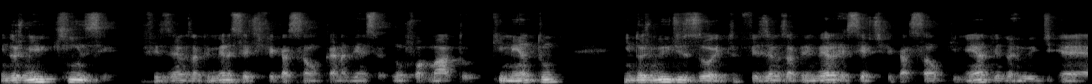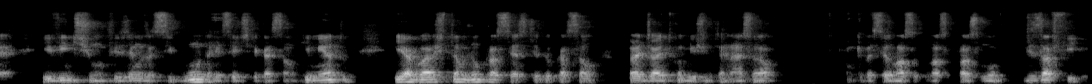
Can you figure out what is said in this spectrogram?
Em 2015, fizemos a primeira certificação canadense no formato Quimentum. Em 2018, fizemos a primeira recertificação Quimento. Em 2021, fizemos a segunda recertificação Quimento. E agora estamos num processo de educação para a Joint Commission International, que vai ser o nosso, nosso próximo desafio.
